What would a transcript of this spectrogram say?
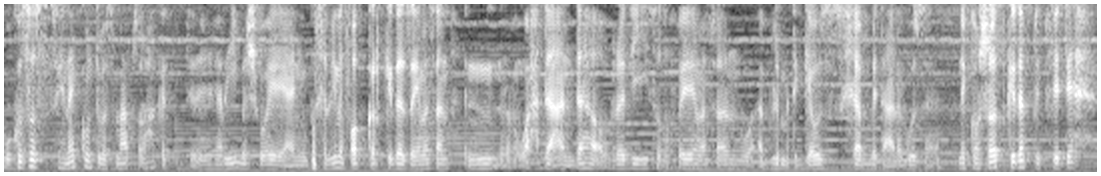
وقصص هناك كنت بسمعها بصراحة كانت غريبة شوية يعني وبتخليني أفكر كده زي مثلا إن واحدة عندها already صدفية مثلا وقبل ما تتجوز خبت على جوزها. نقاشات كده بتتفتح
